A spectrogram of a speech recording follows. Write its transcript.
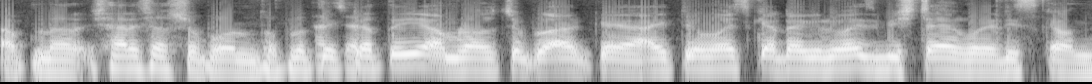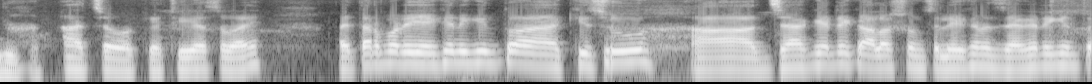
আপনার সাড়ে সাতশো পর্যন্ত। আচ্ছা। প্রত্যেকটাতেই আমরা হচ্ছে আইটেম ওয়াইজ ক্যাটাগরি ওয়াইজ বিশ টাকা করে ডিসকাউন্ট দিব। আচ্ছা ওকে ঠিক আছে ভাই। তারপরে এখানে কিন্তু কিছু জ্যাকেটে কালেকশন ছিল এখানে জ্যাকেটে কিন্তু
